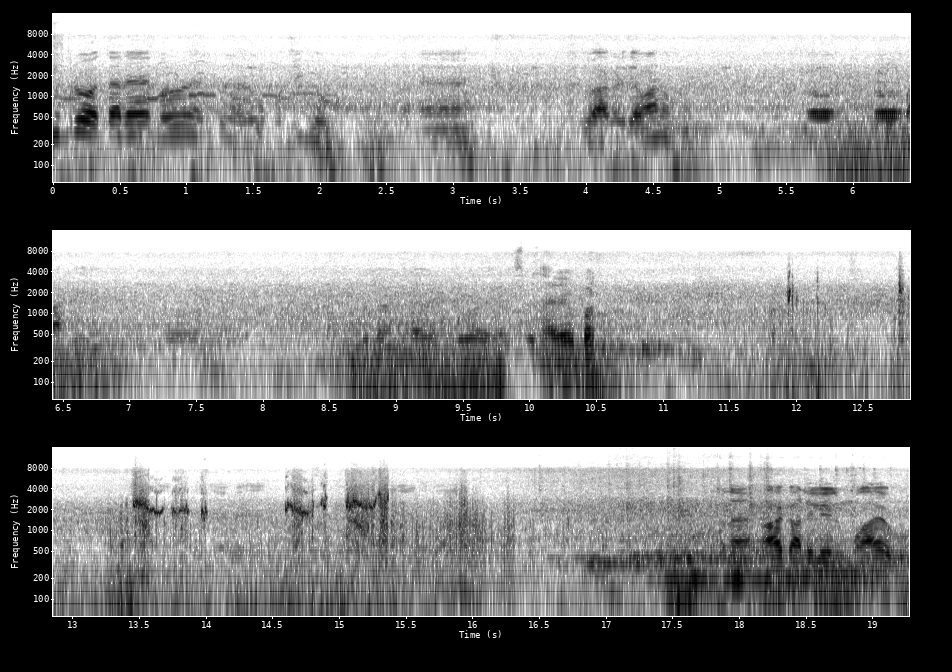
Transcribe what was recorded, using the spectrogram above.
મિત્રો, અત્યારે બરોબર એક્સપ્રેસ પહોંચી ગયો. અને હજુ આગળ જવાનું બાકી એક્સપ્રેસ હાઈવે ઉપર. અને આ ગાડી લઈને હું આવ્યો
